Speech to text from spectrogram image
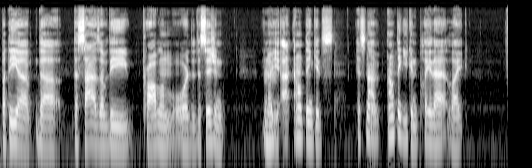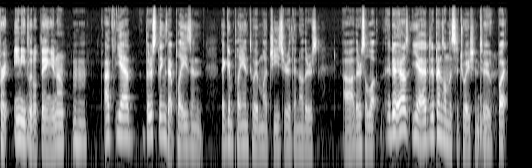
But the uh, the the size of the problem or the decision, you know, you, I, I don't think it's it's not. I don't think you can play that like for any little thing, you know. I, yeah, there's things that plays and that can play into it much easier than others. Uh, there's a lot. It, it, yeah, it depends on the situation too. But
